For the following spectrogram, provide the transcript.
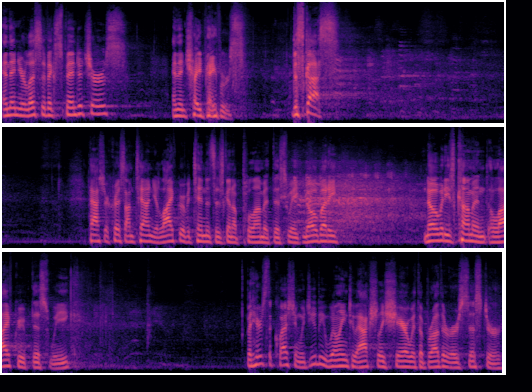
and then your list of expenditures, and then trade papers. Discuss. Pastor Chris, I'm telling you, life group attendance is going to plummet this week. Nobody, nobody's coming to life group this week. But here's the question Would you be willing to actually share with a brother or sister,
